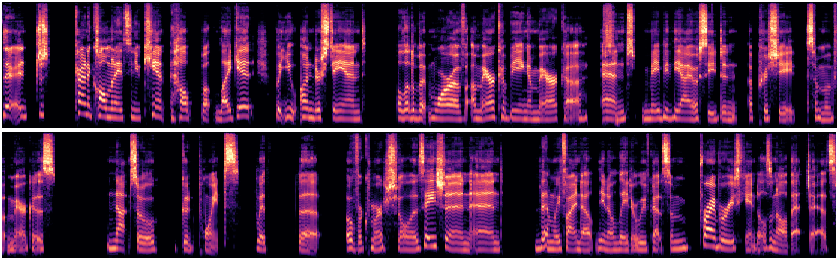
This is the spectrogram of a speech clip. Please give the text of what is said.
There, it just kind of culminates, and you can't help but like it, but you understand a little bit more of America being America, and maybe the IOC didn't appreciate some of America's not so good points with the over commercialization and then we find out, you know, later we've got some bribery scandals and all that jazz.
